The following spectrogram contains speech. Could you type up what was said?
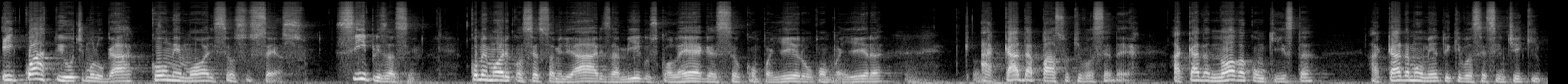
Em quarto e último lugar, comemore seu sucesso. Simples assim. Comemore com seus familiares, amigos, colegas, seu companheiro ou companheira, a cada passo que você der. A cada nova conquista, a cada momento em que você sentir que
